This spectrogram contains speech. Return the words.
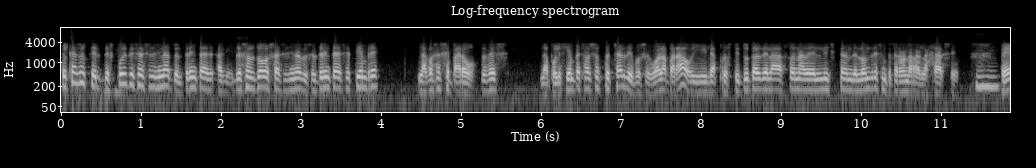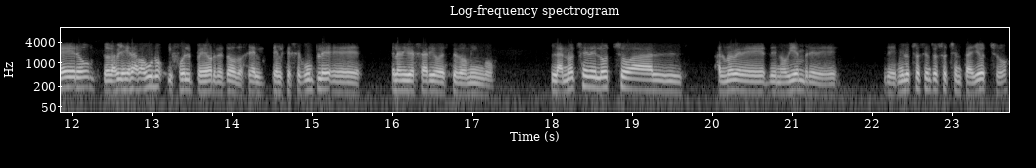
El caso es que después de ese asesinato, el 30, de esos dos asesinatos, el 30 de septiembre, la cosa se paró. Entonces la policía empezó a sospechar de, pues igual ha parado, y las prostitutas de la zona del East End de Londres empezaron a relajarse. Pero todavía quedaba uno y fue el peor de todos, el, el que se cumple eh, el aniversario este domingo. La noche del 8 al, al 9 de, de noviembre de, de 1888,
